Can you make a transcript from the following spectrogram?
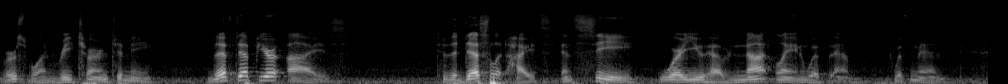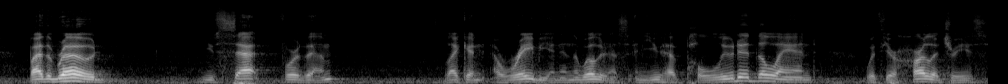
verse 1 Return to me. Lift up your eyes to the desolate heights and see where you have not lain with them, with men. By the road you sat for them like an Arabian in the wilderness, and you have polluted the land with your harlotries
